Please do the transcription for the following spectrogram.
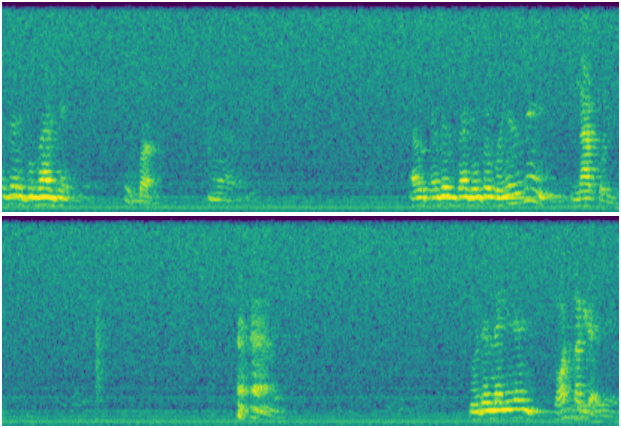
અત્યારે કુંભાર છે બસ. આવું સદન પાસે કોઈ બોલેલું ને ના કોઈ હોટેલ લાગી જાય ને શોર્ટ લાગી જાય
